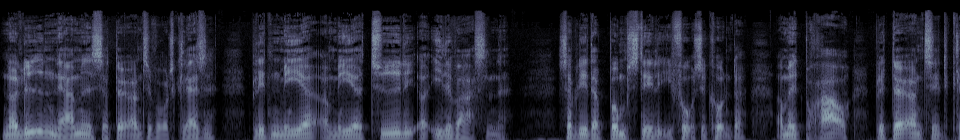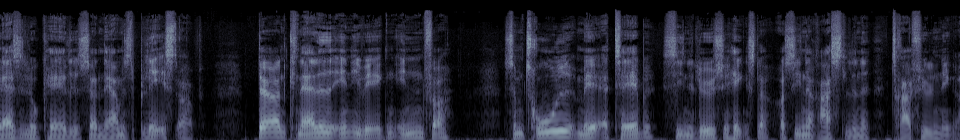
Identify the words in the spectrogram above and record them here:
Når lyden nærmede sig døren til vores klasse, blev den mere og mere tydelig og ildevarslende. Så blev der bumstille i få sekunder, og med et brag blev døren til klasselokalet så nærmest blæst op. Døren knaldede ind i væggen indenfor, som truede med at tabe sine løse hængsler og sine raslende træfyldninger.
